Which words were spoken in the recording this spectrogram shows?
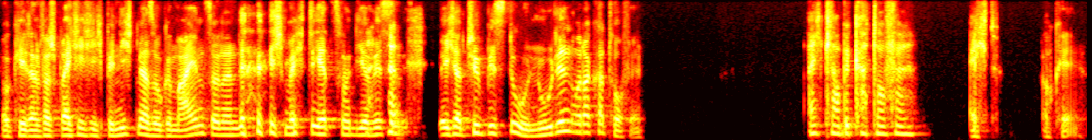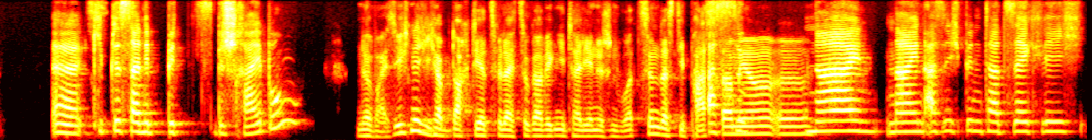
Okay, dann verspreche ich, ich bin nicht mehr so gemein, sondern ich möchte jetzt von dir wissen, welcher Typ bist du? Nudeln oder Kartoffeln? Ich glaube, Kartoffel. Echt? Okay. Äh, gibt es eine Be Beschreibung? Ne, weiß ich nicht. Ich habe dachte jetzt vielleicht sogar wegen italienischen Wurzeln, dass die Pasta so. mehr. Äh, Nein, nein, also ich bin tatsächlich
